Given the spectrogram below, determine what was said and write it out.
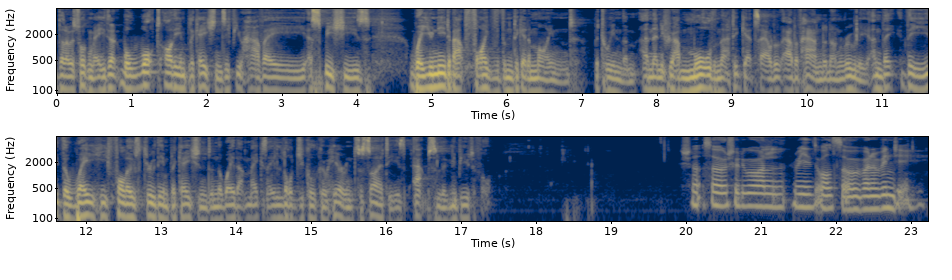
that I was talking about. He does, well, what are the implications if you have a a species where you need about five of them to get a mind between them, and then if you have more than that, it gets out of out of hand and unruly. And the the the way he follows through the implications and the way that makes a logical, coherent society is absolutely beautiful. So should we all read also Vernor Vinge?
